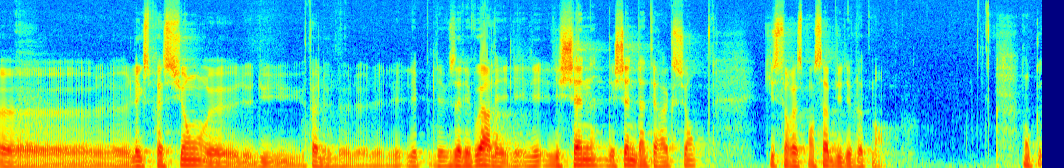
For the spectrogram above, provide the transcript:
euh, l'expression euh, du. Enfin, vous allez voir les, chaînes, les chaînes d'interaction qui sont responsables du développement. Donc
